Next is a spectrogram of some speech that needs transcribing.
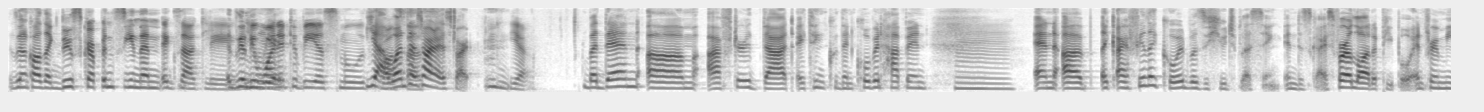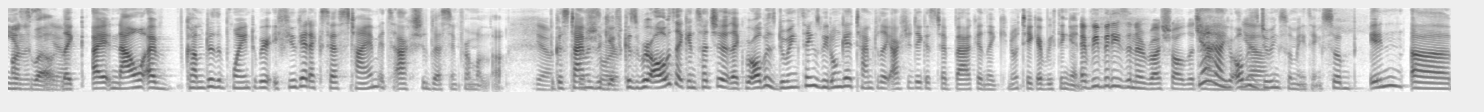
it's going to cause like discrepancy and then. Exactly. It's gonna you be want weird. it to be a smooth. yeah, once I start, I start. Yeah. But then um, after that, I think then COVID happened, Hmm. and uh, like I feel like COVID was a huge blessing in disguise for a lot of people, and for me as well. yeah. Like I now I've come to the point where if you get excess time, it's actually a blessing from Allah. Yeah, because time is a gift. Because we're always like in such a like we're always doing things, we don't get time to like actually take a step back and like you know take everything in. Everybody's in a rush all the time. yeah, you're always Yeah. doing so many things. So in uh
